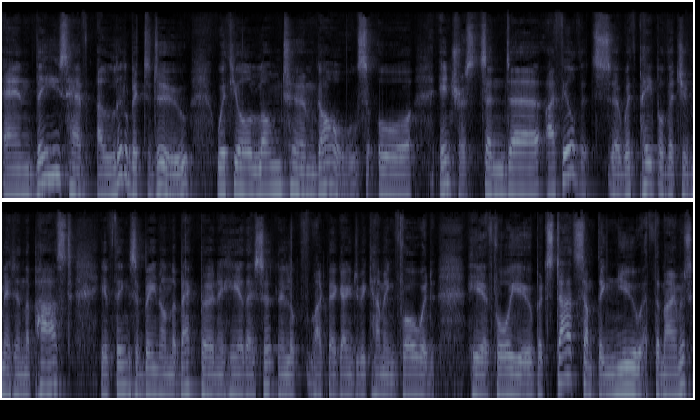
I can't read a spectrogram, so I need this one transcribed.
and these have a little bit to do with your long term goals or interests. And uh, I feel that uh, with people that you've met in the past, if things have been on the back burner here, they certainly look like they're going to be coming forward here for you. But start something new at the moment.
